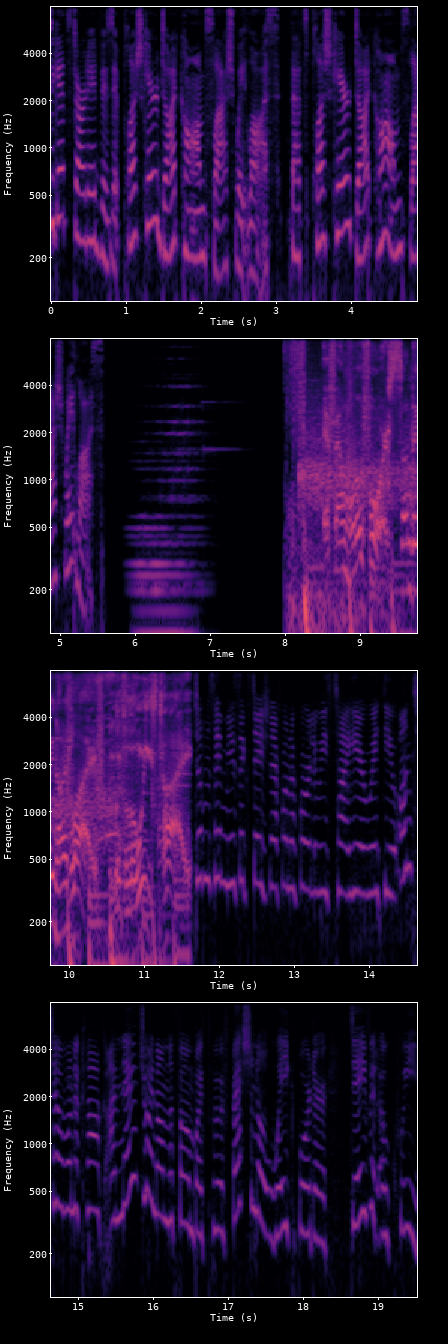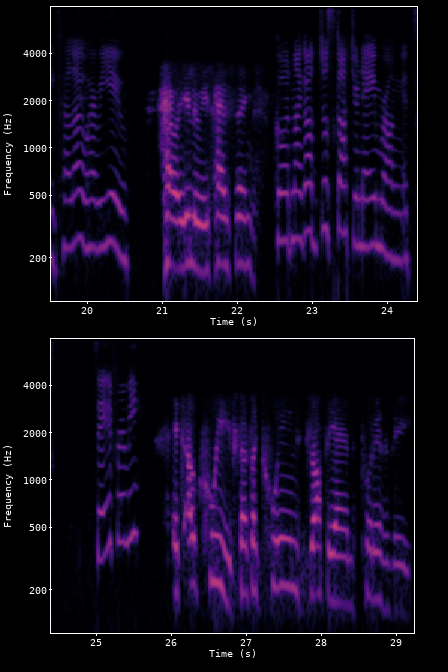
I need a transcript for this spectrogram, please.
To get started, visit plushcare.com slash weight loss. That's plushcare.com slash weight loss. FM 104 Sunday Night Live with Louise Ty. Dublin City Music Station F104 Louise Ty here with you until one o'clock. I'm now joined on the phone by professional wakeboarder David O'Caoimh. Hello, how are you? How are you, Louise? How's things? Good, and I got just got your name wrong. It's say it for me. It's O'Caoimh, so it's like Queen, drop the end, put in a V.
